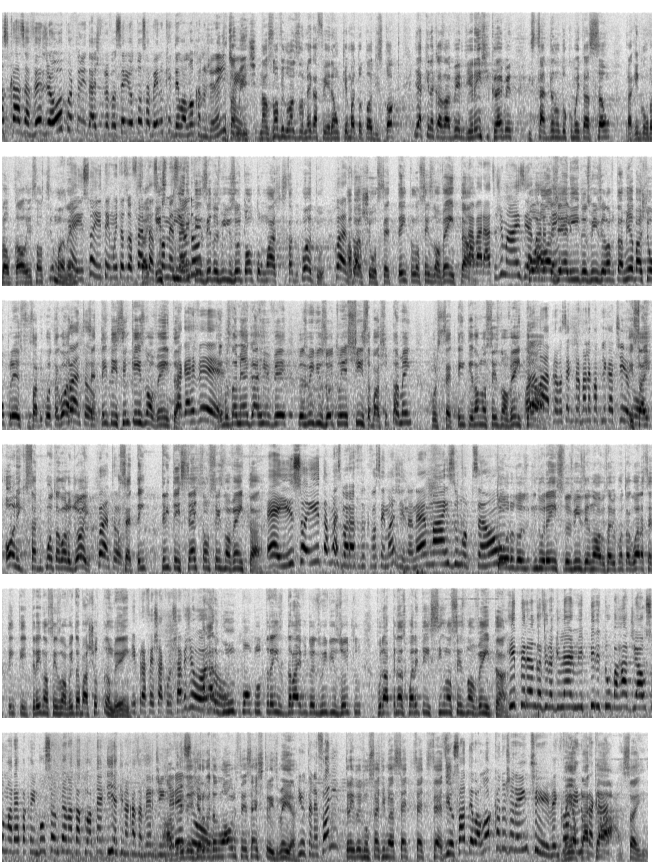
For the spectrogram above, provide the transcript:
Bananas Casa Verde, a oportunidade pra você. E eu tô sabendo deu a louca no gerente? Exatamente. Nas nove lojas da Mega Feirão, queima total de estoque. E aqui na Casa Verde, gerente Kleber está dando documentação para quem comprar o carro esse final de semana, hein? É isso aí, tem muitas ofertas. Sai. Começando... NTZ 2018 automático, sabe quanto? Quanto? Abaixou, 70, 990. Tá barato demais. E Corolla agora tem... GLI 2019 também abaixou o preço, sabe quanto agora? Quanto? 75, 590. HRV. Temos também HRV 2018 EX, abaixou também por 79, 990. Olha lá, pra você que trabalha com aplicativo. Isso aí, Onix, sabe quanto agora, Joy? Quanto? 70, 37, 990. É isso aí, tá mais barato do que você imagina, né? Mais uma opção. Toro do Endurance 2019, sabe quanto agora? 73, 990, baixou também. E pra fechar com chave de ouro. Argo 1.3 Drive 2018 por apenas 45, 990. Ipiranga, Vila Guilherme, Pirituba, Radial, Sumaré, Pacaembu, Santana, Tatuapé e aqui na Casa Verde, endereço... Avenida Catano Aures 3736. E o telefone? 3217-6777. Viu só? Deu a louca no gerente. Vem correndo Venha pra pra cá. cá, isso aí.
